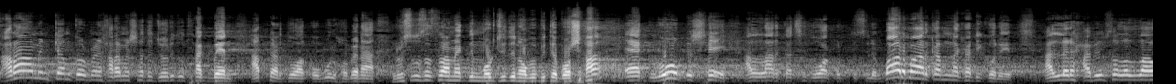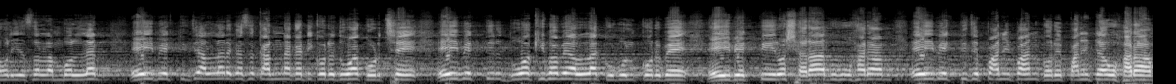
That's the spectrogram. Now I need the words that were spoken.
হারাম ইনকাম করবেন, হারামের সাথে জড়িত থাকবেন, আপনার দোয়া কবুল হবে না। রসুলাম একদিন মসজিদে নবীতে বসা এক লোক এসে আল্লাহর কাছে দোয়া করতেছিল, বারবার কান্নাকাটি করে। আল্লাহর হাবিব সাল্লাম বললেন, এই ব্যক্তি যে আল্লাহর কাছে কান্নাকাটি করে দোয়া করছে, এই ব্যক্তির দোয়া কীভাবে আল্লাহ কবুল করবে? এই ব্যক্তির ও সারাবহু হারাম, এই ব্যক্তি যে পানি পান করে, পানিটাও হারাম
